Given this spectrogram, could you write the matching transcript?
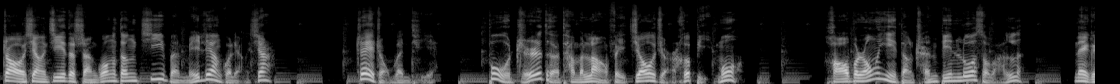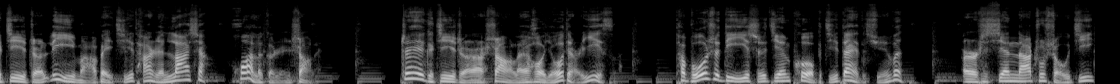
照相机的闪光灯基本没亮过两下。这种问题不值得他们浪费胶卷和笔墨。好不容易等陈斌啰嗦完了，那个记者立马被其他人拉下，换了个人上来。这个记者上来后有点意思，他不是第一时间迫不及待的询问，而是先拿出手机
